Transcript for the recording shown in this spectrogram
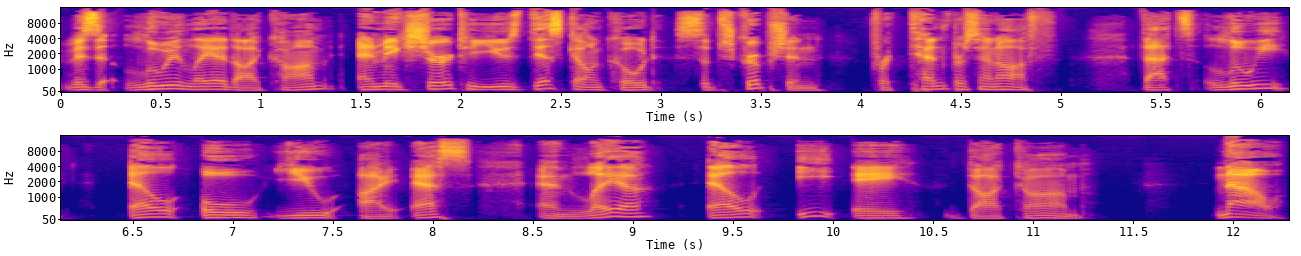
Visit louislea.com and make sure to use discount code subscription for 10% off. That's Louis, L O U I S, and Lea, L E A dot com. Now,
